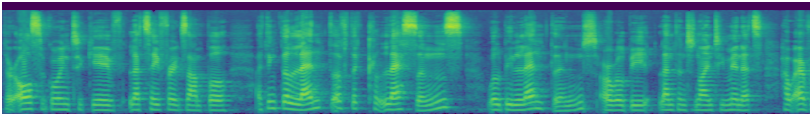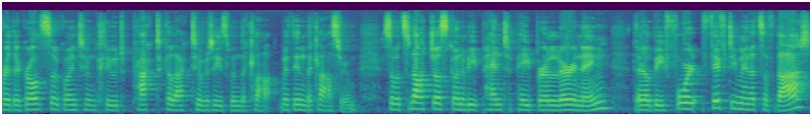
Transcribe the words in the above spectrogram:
They're also going to give, let's say, for example, I think the length of the lessons will be lengthened or will be lengthened to 90 minutes. However, they're also going to include practical activities within the, within the classroom. So it's not just going to be pen to paper learning. There'll be four, 50 minutes of that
